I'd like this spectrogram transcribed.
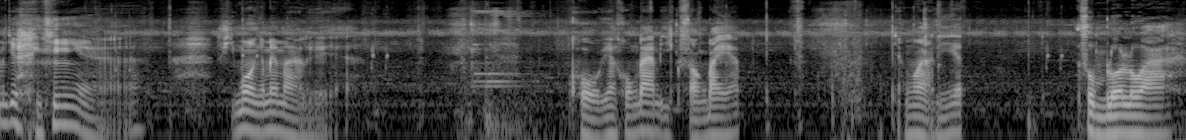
มันเยอะอย่างนี้อะสีม่วงยังไม่มาเลยโขยังคงได้มาอีกสองใบครับ จังหวะนี้ สุ่มรัวๆ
